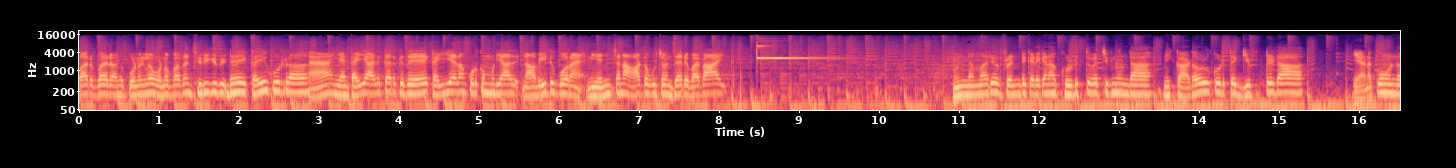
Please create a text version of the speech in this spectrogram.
பாரு பாரு அந்த பொண்ணுங்களாம் உன்னை பார்த்தா சிரிக்குது. டேய் கை கூடுறா. ஆ என் கையை அழுக்கா இருக்குது. கையெல்லாம் கொடுக்க முடியாது. நான் வீட்டுக்கு போகிறேன் நீ எஞ்சனா ஆட்டோ பிடிச்சவன் சரி. பாய் பாய் உன்ன மாதிரி ஒரு ஃப்ரெண்டு கிடைக்க நான் கொடுத்து வச்சுக்கணும்டா. நீ கடவுள் கொடுத்த கிஃப்ட்டுடா எனக்கும் ஒன்று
